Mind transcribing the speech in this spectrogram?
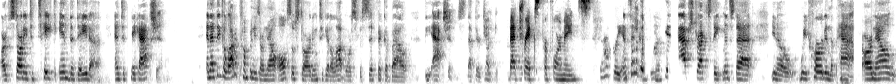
are starting to take in the data and to take action and i think a lot of companies are now also starting to get a lot more specific about the actions that they're taking. Metrics performance. Exactly. And some of the abstract statements that you know we've heard in the past are now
